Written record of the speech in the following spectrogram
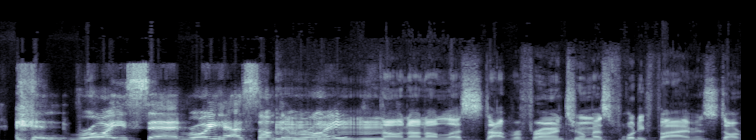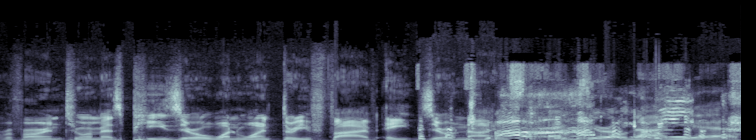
and Roy said, Roy has something, Mm, Roy? mm, mm, No, no, no. Let's stop referring to him as 45 and start referring to him as P01135809. 809, yes.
